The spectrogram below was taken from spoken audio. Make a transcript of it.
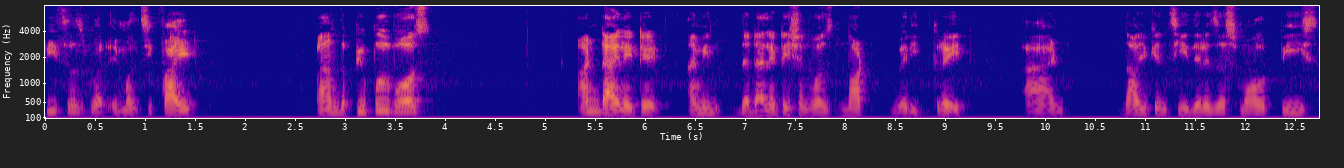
pieces were emulsified and the pupil was undilated. I mean the dilatation was not very great. And now you can see there is a small piece.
